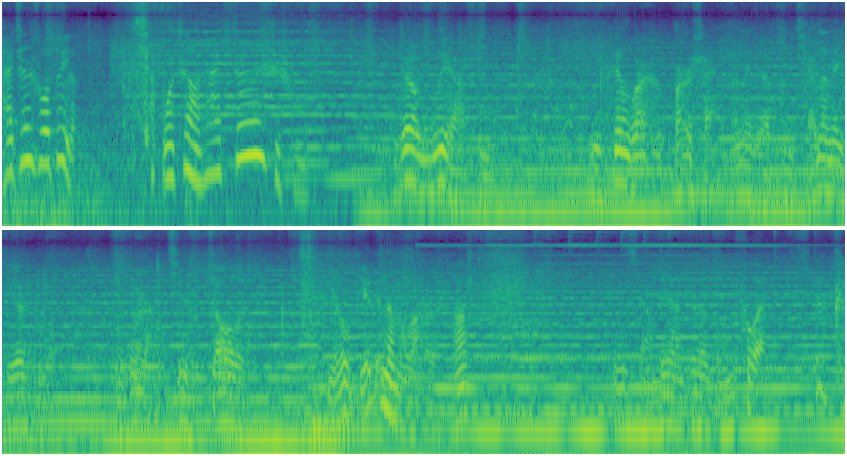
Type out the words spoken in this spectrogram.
还真说对了，我这两天还真是输。你知道你为啥输吗？你跟玩玩骰子那个赌钱的那几个输，你都让亲手教的，以后别跟他们玩了啊！你想不想知道怎么破呀？这肯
